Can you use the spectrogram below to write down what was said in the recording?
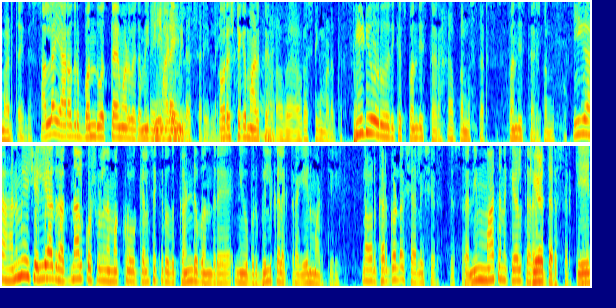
ಮಾಡ್ತಾ ಇದೆ ಅಲ್ಲ ಯಾರಾದ್ರೂ ಬಂದು ಒತ್ತಾಯ ಮಾಡಬೇಕಾ? ಮೀಟಿಂಗ್ ಇಲ್ಲ ಸರ್ ಇಲ್ಲ ಅವರಷ್ಟಕ್ಕೆ ಮಾಡ್ತಾರೆ. ಅವ್ರ- ಅವರಷ್ಟಿಗೆ ಮಾಡುತ್ತಾರೆ ಸರ್. ಪಿಡಿಒ ಅವರು ಇದಕ್ಕೆ ಸ್ಪಂದಿಸ್ತಾರ? ಸ್ಪಂದಿಸ್ತಾರೆ ಸರ್. ಸ್ಪಂದಿಸ್ತಾರೆ. ಈಗ ಹನುಮೇಶ್ ಎಲ್ಲಿಯಾದ್ರೂ ಹದಿನಾಲ್ಕು ವರ್ಷಗಳಿಂದ ಮಕ್ಕಳು ಕೆಲಸಕ್ಕಿರೋದು ಕಂಡು ಬಂದ್ರೆ ನೀವೊಬ್ರು ಬಿಲ್ ಕಲೆಕ್ಟರ್ ಆಗಿ ಏನ್ ಮಾಡ್ತೀರಿ? ನಾವ್ ಕರ್ಕೊಂಡೋಗಿ ಶಾಲೆಗೆ ಸೇರಿಸ್ತೀವಿ ಸರ್. ನಿಮ್ಮ ನಿಮ್ ಮಾತನ್ನ ಕೇಳ್ತಾರೆ? ಕೇಳ್ತಾರೆ ಸರ್ ಏ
